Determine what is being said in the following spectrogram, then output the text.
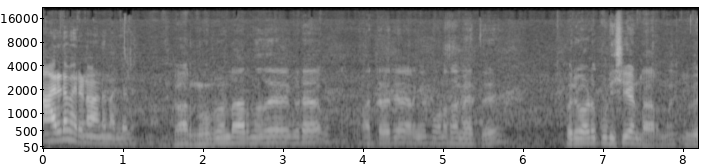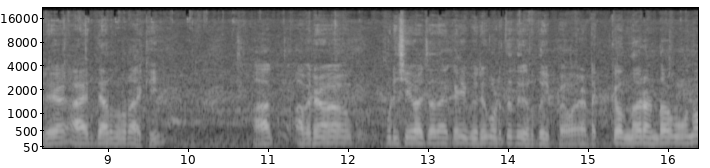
ആരുടെ ഭരണമാണ് നല്ലത്? അറുന്നൂറ് രൂപ ഉണ്ടായിരുന്നത് ഇവരെ മറ്റവർ ഇറങ്ങി പോണ സമയത്ത് ഒരുപാട് കുടിശ്ശിക ഉണ്ടായിരുന്നു. ഇവർ ആയിരത്തി അറുന്നൂറാക്കി ആ അവർ കുടിശ്ശിക വെച്ചതൊക്കെ ഇവർ കൊടുത്ത് തീർത്തു. ഇപ്പോൾ ഇടയ്ക്ക് ഒന്നോ രണ്ടോ മൂന്നോ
